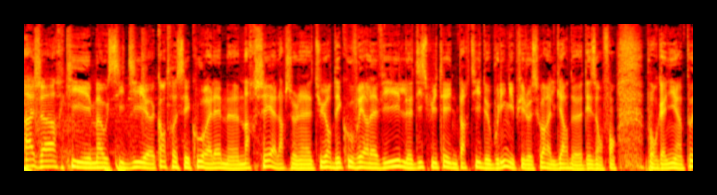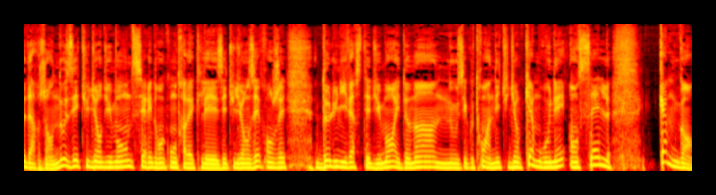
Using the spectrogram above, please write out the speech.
Ajar qui m'a aussi dit euh, qu'entre ses cours, elle aime marcher à l'arche de la nature, découvrir la ville, disputer une partie de bowling et puis le soir, elle garde des enfants pour gagner un peu d'argent. Nos étudiants du monde, série de rencontres avec les étudiants étrangers de l'Université du Mans et demain, nous écouterons un étudiant camerounais, Ansel Kamgan.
